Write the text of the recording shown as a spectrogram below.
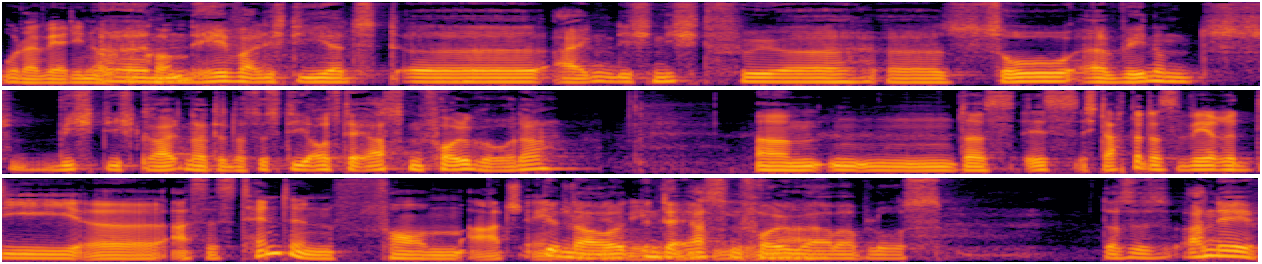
Oder wäre die noch äh, gekommen? nee, weil ich die jetzt äh, eigentlich nicht für äh, so erwähnungswichtig gehalten hatte. Das ist die aus der ersten Folge, oder? Ähm, das ist, ich dachte, das wäre die äh, Assistentin vom Archangel. Genau, gewesen, in der ersten Folge aber bloß. Das ist, ach nee.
